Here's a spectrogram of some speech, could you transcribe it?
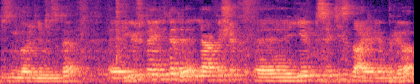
bizim bölgemizde. E, %50'de de yaklaşık e, 28 daire yapıyor.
